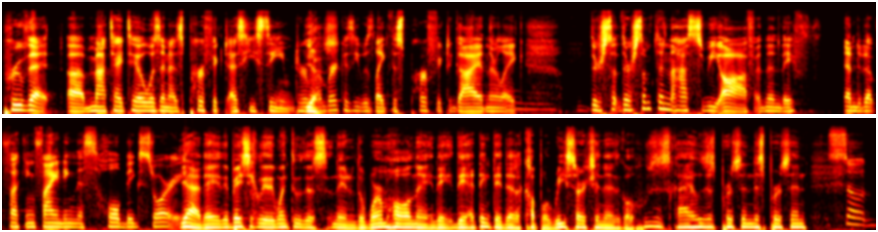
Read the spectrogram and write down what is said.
prove that uh, Manti Teo wasn't as perfect as he seemed. Remember? Because he was like this perfect guy. And they're like, there's, there's something that has to be off. And then they f- ended up fucking finding this whole big story. Yeah, they, they basically they went through this you know, the wormhole and they, they, they I think they did a couple research and then they go, who's this guy? Who's this person? This person? So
